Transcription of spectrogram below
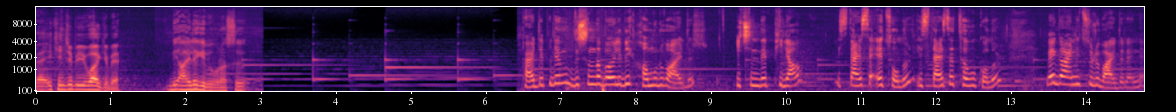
Ve ikinci bir yuva gibi. Bir aile gibi burası. Perde pilavın dışında böyle bir hamuru vardır. İçinde pilav, isterse et olur, isterse tavuk olur. Ve garnitürü vardır hani.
